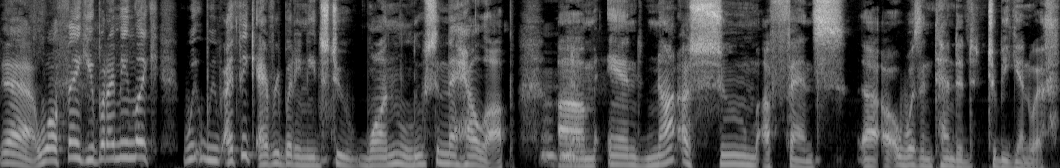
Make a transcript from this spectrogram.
yeah, well, thank you, but I mean, like, we, we I think everybody needs to one loosen the hell up, Mhm. um, and not assume offense uh, was intended to begin with.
